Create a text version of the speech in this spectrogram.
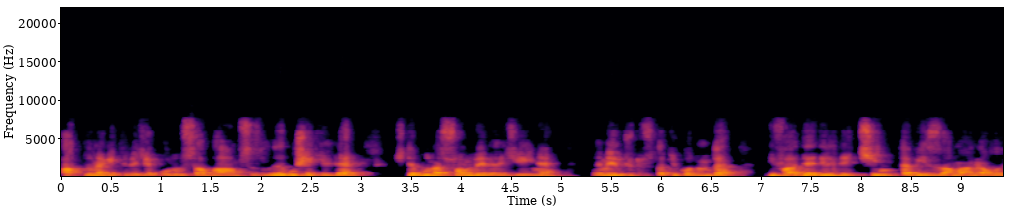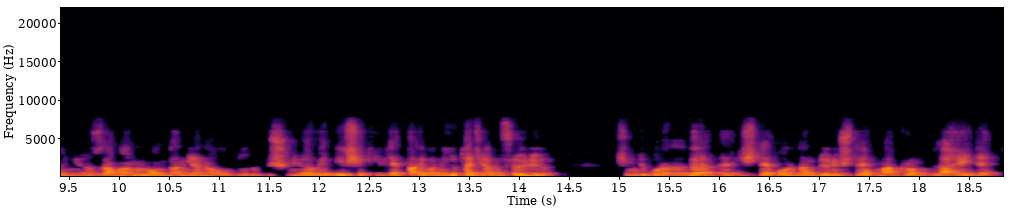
aklına getirecek olursa bağımsızlığı bu şekilde işte buna son verileceğine mevcut statükonun da ifade edildi. Çin tabii zamana oynuyor. Zamanın ondan yana olduğunu düşünüyor ve bir şekilde Tayvan'ı yutacağını söylüyor. Şimdi burada da e, işte oradan dönüşte Macron Lahey'de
